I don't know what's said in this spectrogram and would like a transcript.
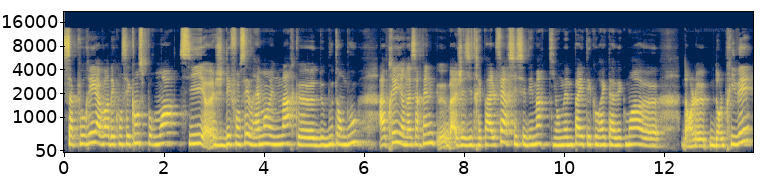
ça pourrait avoir des conséquences pour moi si euh, je défonçais vraiment une marque euh, de bout en bout. Après, il y en a certaines que bah, j'hésiterai pas à le faire si c'est des marques qui ont même pas été correctes avec moi euh, dans le dans le privé,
